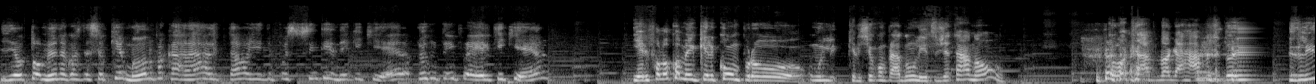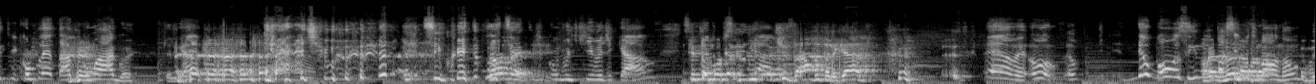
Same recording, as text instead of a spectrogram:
E eu tomei o negócio desceu queimando pra caralho e tal. E depois, sem entender o que que era, perguntei pra ele o que que era. E ele falou comigo que ele comprou, um, que ele tinha comprado um litro de etanol, colocado numa garrafa de dois litros e completado com água. Tá ligado? Tipo, 50% de combustível de carro. Você tomou 50% de água. hipnotizado, tá ligado? É, velho. eu- deu bom assim, não passei não, muito né? mal, não. Eu vou-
